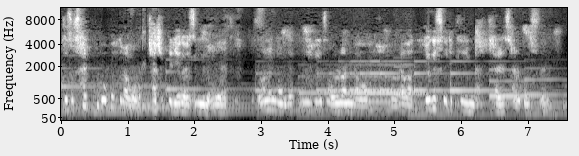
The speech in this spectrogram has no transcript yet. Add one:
그래서 살 필요 없더라고. 자식들이 얘가 있으면 와야지. 그래서 어느 날 내가 여기서 올라온다고 올라가 여기서 이렇게 잘 살고 있어요.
